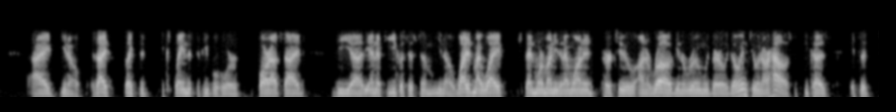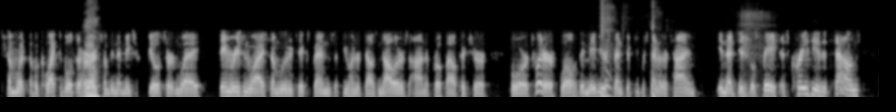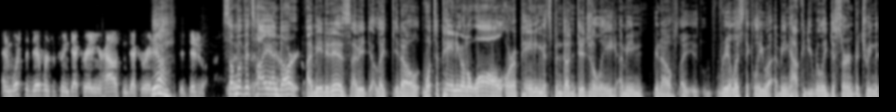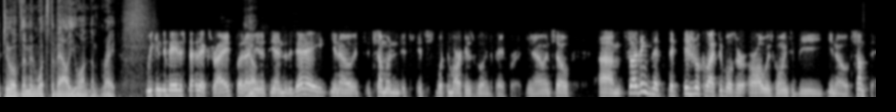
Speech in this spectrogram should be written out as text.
I, you know, as I like to explain this to people who are far outside the uh, the NFT ecosystem, you know, why did my wife spend more money than I wanted her to on a rug in a room we barely go into in our house? It's because it's a somewhat of a collectible to her, Yeah. something that makes her feel a certain way. Same reason why some lunatic spends a few hundred thousand dollars on a profile picture for Twitter. Well, they maybe spend 50% of their time in that digital space. As crazy as it sounds, and what's the difference between decorating your house and decorating Yeah. the digital? house? Some of it's high end art. I mean, it is. I mean, like, you know, what's a painting on a wall or a painting that's been done digitally? I mean, you know, like, realistically, I mean, how can you really discern between the two of them and what's the value on them? Right. we can debate aesthetics, right? But Yeah. I mean, at the end of the day, you know, it's, it's someone, it's it's what the market is willing to pay for it, you know. And so, um, so I think that that digital collectibles are, are always going to be, you know, something.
